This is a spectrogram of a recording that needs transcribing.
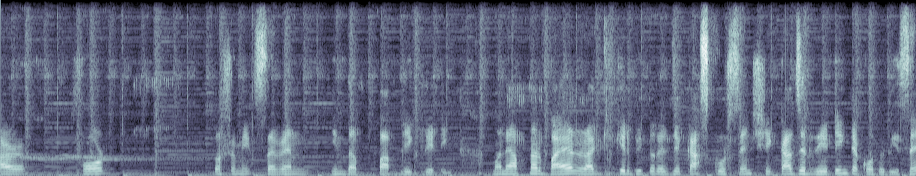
আর ফোর দশমিক seven in the public rating মানে আপনার বায়াররা গিকের ভিতরে যে কাজ করছেন, সেই কাজের রেটিংটা কত দিছে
